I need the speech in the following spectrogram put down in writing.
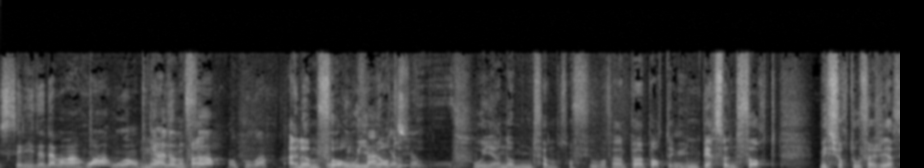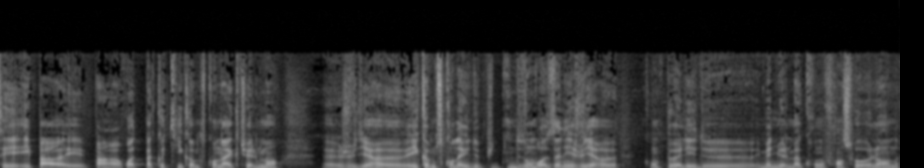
c'est l'idée d'avoir un roi ou en tout cas un homme fort au pouvoir. Un homme fort, oui, mais en tout oui, un homme, une femme, on s'en fout. Enfin, peu importe. Mm. Une personne forte, mais surtout, enfin, je veux dire, c'est et pas, et pas un roi de pacotille comme ce qu'on a actuellement. Euh, je veux dire, euh, et comme ce qu'on a eu depuis de nombreuses années. Je veux dire, euh, qu'on peut aller de Emmanuel Macron, François Hollande,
